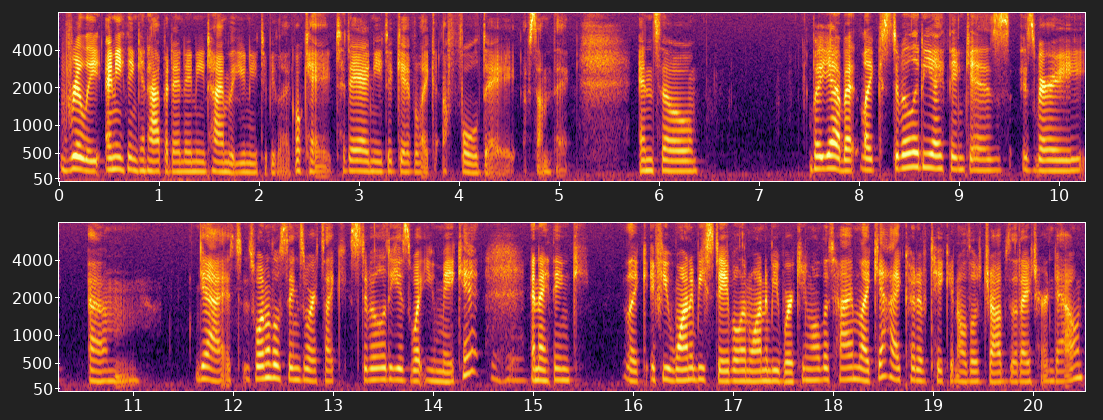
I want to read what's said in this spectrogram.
really anything can happen at any time that you need to be like okay today i need to give like a full day of something. And so but yeah but like stability i think is is very um yeah it's, it's one of those things where it's like stability is what you make it. And i think like if you want to be stable and want to be working all the time like yeah i could have taken all those jobs that i turned down.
